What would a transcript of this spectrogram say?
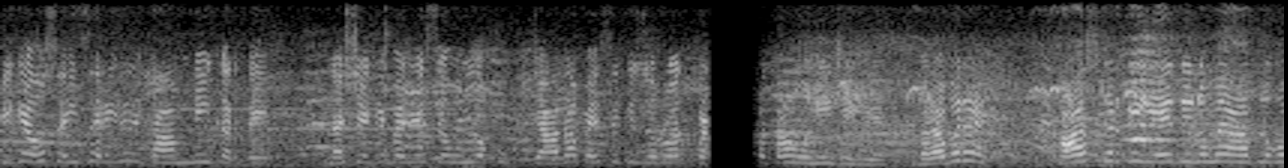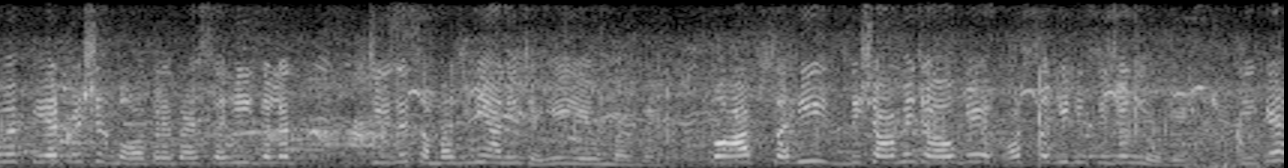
ठीक है? वो सही तरीके से काम नहीं करते। नशे की वजह से उन लोग को ज़्यादा पैसे की ज़रूरत पता होनी चाहिए। बराबर है? खास करके ये दिनों में आप लोगों में पेयर प्रेशर बहुत रहता है। सही, गलत चीज़ें समझ नहीं आनी चाहिए ये उम्र में। तो आप सही दिशा में जाओगे और सही डिसीज़न लोगे, ठीक है?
